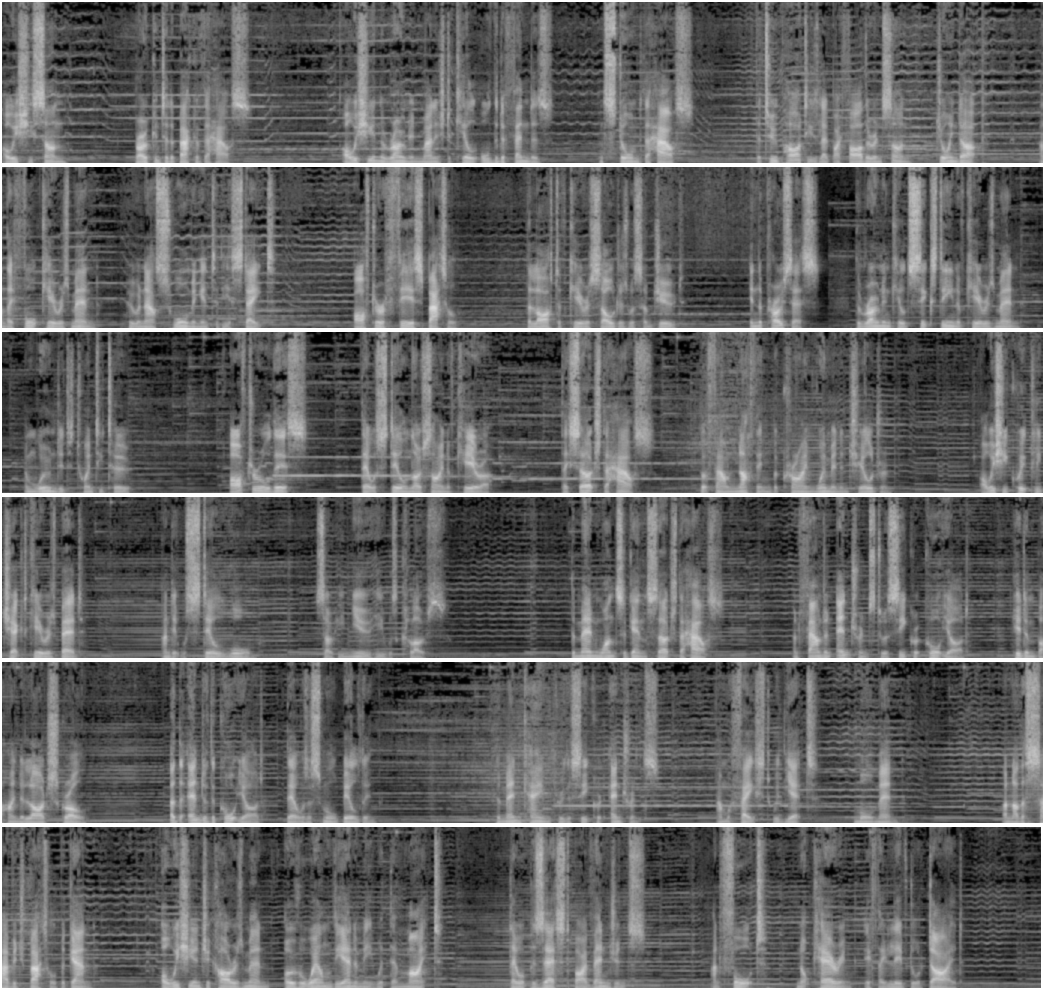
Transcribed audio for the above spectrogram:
Oishi's son, broke into the back of the house. Oishi and the Ronin managed to kill all the defenders and stormed the house. The two parties, led by father and son, joined up and they fought Kira's men, who were now swarming into the estate. After a fierce battle, the last of Kira's soldiers were subdued. In the process, the Ronin killed 16 of Kira's men and wounded 22. After all this, there was still no sign of Kira. They searched the house, but found nothing but crying women and children. Oishi quickly checked Kira's bed, and it was still warm, so he knew he was close. The men once again searched the house and found an entrance to a secret courtyard hidden behind a large scroll. At the end of the courtyard, there was a small building. The men came through the secret entrance and were faced with yet more men. Another savage battle began. Oishi and Chikara's men overwhelmed the enemy with their might. They were possessed by vengeance and fought, not caring if they lived or died.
